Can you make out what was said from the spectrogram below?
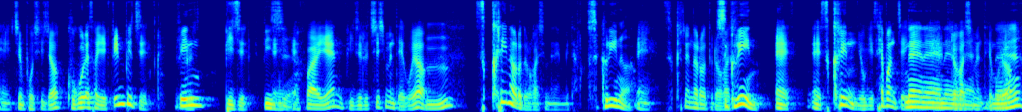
예, 지금 보시죠. 구글에서 이 Finviz, Fin viz, viz. 예, F-I-N viz를 치시면 되고요. 음. screener로 들어가시면 됩니다. screener. 예, screener로 들어가. 스크린. 예, 예, 스크린 여기 세 번째 네, 예, 네, 네. 들어가시면 네. 되고요. 네.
